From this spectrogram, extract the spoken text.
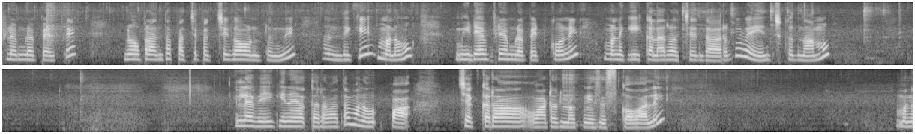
ఫ్లేమ్లో పెడితే లోపలంతా పచ్చి పచ్చిగా ఉంటుంది. అందుకే మనము మీడియం ఫ్లేమ్లో పెట్టుకొని మనకి ఈ కలర్ వచ్చేంత వరకు వేయించుకుందాము. ఇలా వేగిన తర్వాత మనం పా చక్కెర వాటర్లోకి వేసేసుకోవాలి. మన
